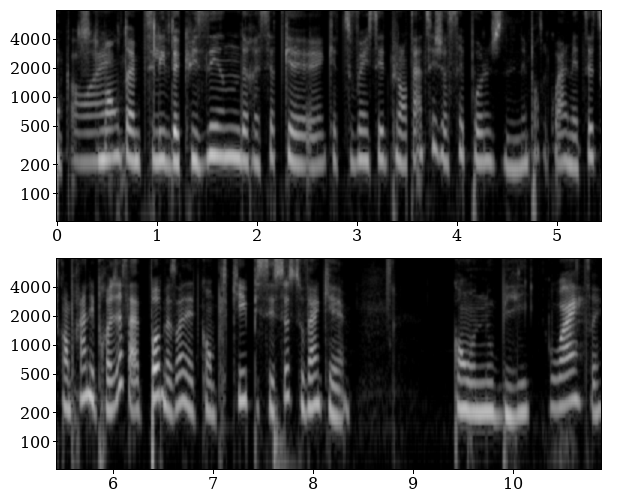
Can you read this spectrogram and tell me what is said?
ou que tu te montes un petit livre de cuisine, de recettes que, que tu veux essayer depuis longtemps. Tu sais, je sais pas, je dis n'importe quoi, mais tu sais, tu comprends, les projets, ça n'a pas besoin d'être compliqué, puis c'est ça souvent que qu'on oublie. Ouais. Tu sais.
